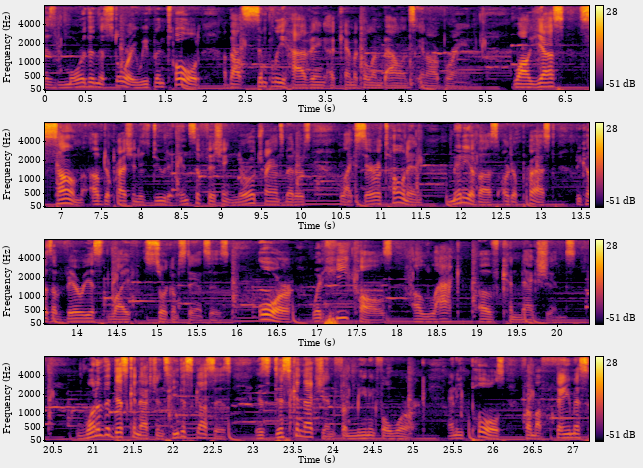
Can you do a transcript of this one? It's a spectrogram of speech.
is more than the story we've been told about simply having a chemical imbalance in our brain. While yes, some of depression is due to insufficient neurotransmitters like serotonin, many of us are depressed because of various life circumstances, or what he calls a lack of connections. One of the disconnections he discusses is disconnection from meaningful work and he pulls from a famous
